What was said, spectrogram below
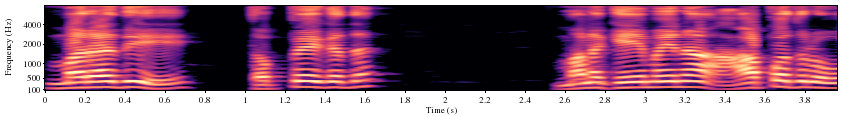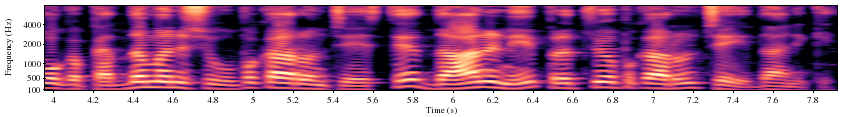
మరి అది తప్పే కదా? మనకేమైనా ఆపదలో ఒక పెద్ద మనిషి ఉపకారం చేస్తే దానిని ప్రత్యుపకారం చేయి దానికి.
